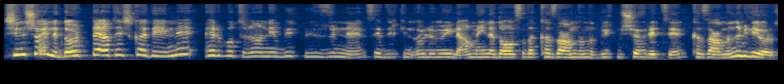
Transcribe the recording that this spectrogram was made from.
Şimdi şöyle dörtte Ateş Kadehi'ni Harry Potter'ın hani büyük bir hüzünle, Cedric'in ölümüyle ama yine de olsa da kazandığını, büyük bir şöhreti kazandığını biliyoruz.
